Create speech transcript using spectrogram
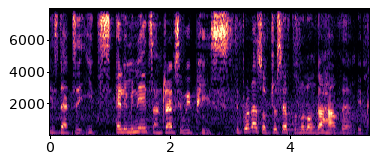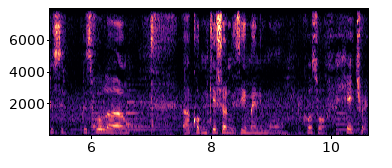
is that it eliminates and drives away peace. The brothers of Joseph could no longer have um, a peace, peaceful um, uh, communication with him anymore because of hatred.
